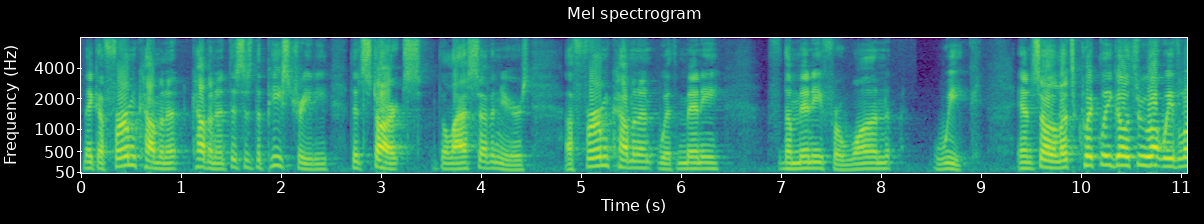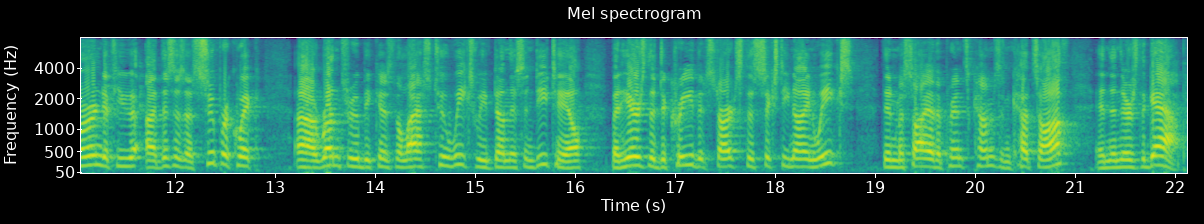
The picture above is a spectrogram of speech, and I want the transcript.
make a firm covenant. Covenant. This is the peace treaty that starts the last seven years. A firm covenant with many, the many for one week. And so let's quickly go through what we've learned. If you, uh, this is a super quick uh, run through because the last two weeks we've done this in detail. But here's the decree that starts the 69 weeks. Then Messiah the Prince comes and cuts off, and then there's the gap,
